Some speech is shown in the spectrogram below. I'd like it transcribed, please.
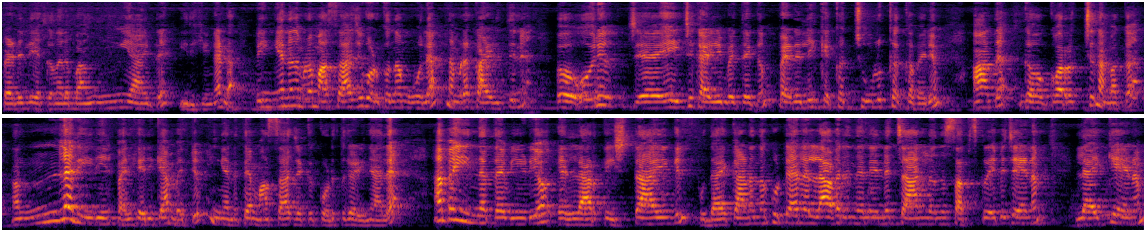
പെടലിയൊക്കെ നല്ല ഭംഗിയായിട്ട് ഇരിക്കും കണ്ട? അപ്പൊ ഇങ്ങനെ നമ്മൾ മസാജ് കൊടുക്കുന്ന മൂലം നമ്മുടെ കഴുത്തിന് ഒരു ഏജ് കഴിയുമ്പോഴത്തേക്കും പെടലിക്കൊക്കെ ചുളുക്കൊക്കെ വരും. അത് കുറച്ച് നമുക്ക് നല്ല രീതിയിൽ പരിഹരിക്കാൻ പറ്റും ഇങ്ങനത്തെ മസാജൊക്കെ കൊടുത്തു കഴിഞ്ഞാൽ അപ്പൊ ഇന്നത്തെ വീഡിയോ എല്ലാവർക്കും ഇഷ്ടമായെങ്കിൽ പുതുതായി കാണുന്ന കൂട്ടുകാരെല്ലാവരും തന്നെ എന്റെ ചാനൽ ഒന്ന് സബ്സ്ക്രൈബ് ചെയ്യണം ലൈക്ക് ചെയ്യണം.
